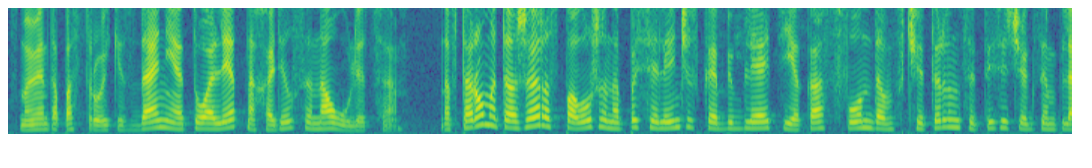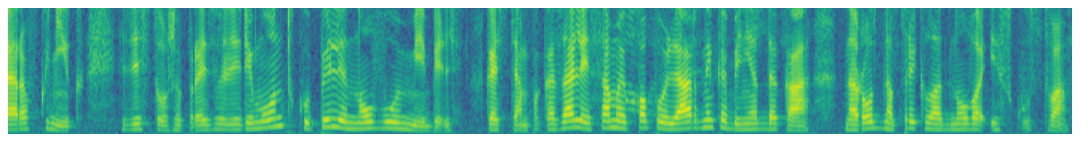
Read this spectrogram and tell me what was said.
С момента постройки здания туалет находился на улице. На втором этаже расположена поселенческая библиотека с фондом в 14 тысяч экземпляров книг. Здесь тоже произвели ремонт, купили новую мебель. Гостям показали и самый популярный кабинет ДК – народно-прикладного искусства.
